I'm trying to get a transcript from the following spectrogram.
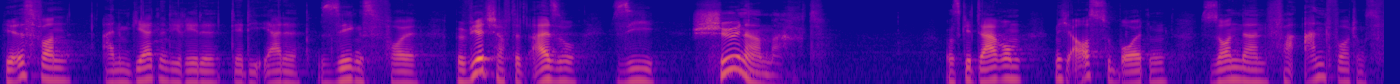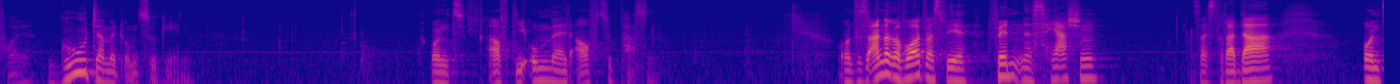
Hier ist von einem Gärtner die Rede, der die Erde segensvoll bewirtschaftet, also sie schöner macht. Und es geht darum, nicht auszubeuten, sondern verantwortungsvoll, gut damit umzugehen und auf die Umwelt aufzupassen. Und das andere Wort, was wir finden, ist herrschen, das heißt Radar. Und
